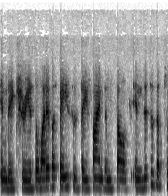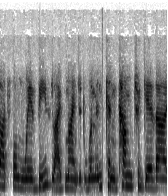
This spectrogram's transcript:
in their careers or whatever spaces they find themselves in. This is a platform where these like-minded women can come together,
